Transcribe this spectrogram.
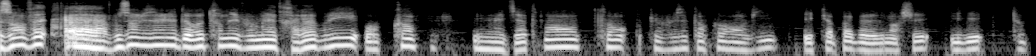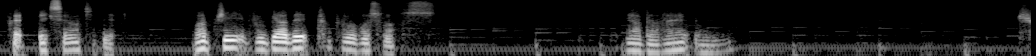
Vous, Ah, vous envisagez de retourner vous mettre à l'abri au camp immédiatement tant que vous êtes encore en vie et capable de marcher. Il est tout prêt. Excellente idée. Repli, vous gardez toutes vos ressources. Garderai. euh, je.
